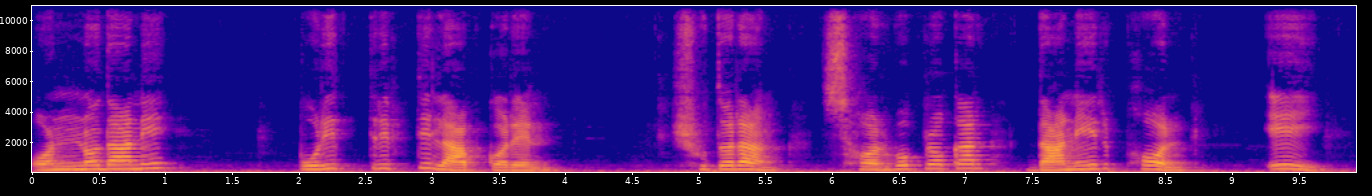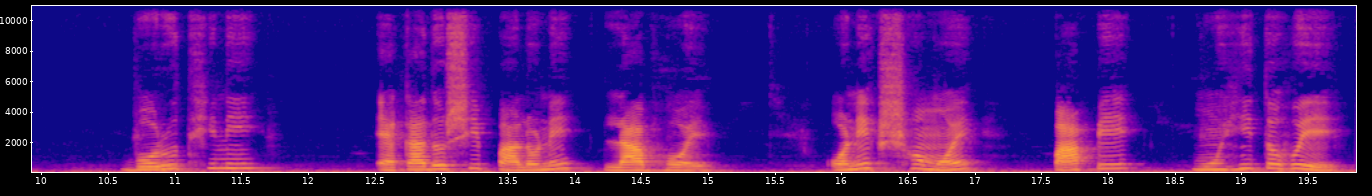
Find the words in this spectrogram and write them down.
অন্নদানে পরিতৃপ্তি লাভ করেন। সুতরাং সর্বপ্রকার দানের ফল এই বরুথিনী একাদশী পালনে লাভ হয়। অনেক সময় পাপে মোহিত হয়ে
